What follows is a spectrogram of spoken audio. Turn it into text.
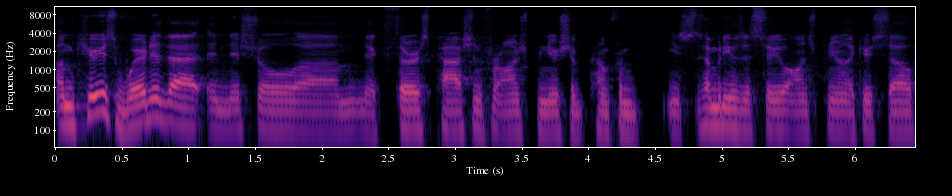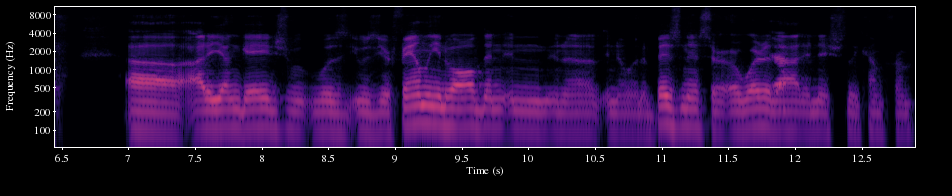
I'm curious, where did that initial um, like thirst, passion for entrepreneurship come from? Somebody who's a serial entrepreneur like yourself, uh, at a young age, was was your family involved in in, in a you know in a business, or, or where did yeah. that initially come from?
